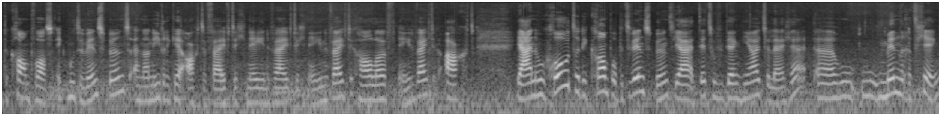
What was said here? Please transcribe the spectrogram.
de kramp was ik moet een winstpunt en dan iedere keer 58, 59, 59, half, 59, 8. Ja, en hoe groter die kramp op het winstpunt, ja, dit hoef ik denk niet uit te leggen, uh, hoe, hoe minder het ging.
